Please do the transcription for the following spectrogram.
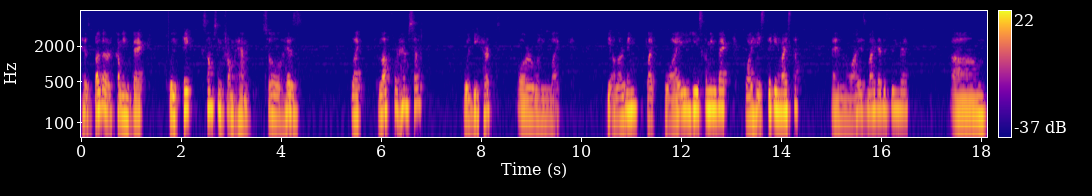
his brother coming back will take something from him. So his like love for himself will be hurt or will like be alarming like why he's coming back why he's taking my stuff and why is my dad is doing that um,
